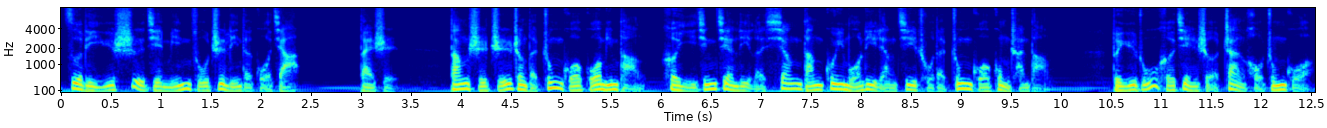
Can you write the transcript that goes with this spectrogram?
自立于世界民族之林的国家。但是，当时执政的中国国民党和已经建立了相当规模力量基础的中国共产党，对于如何建设战后中国，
